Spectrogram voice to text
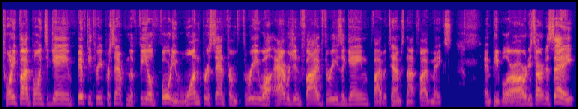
25 points a game, 53% from the field, 41% from three, while averaging five threes a game, five attempts, not five makes. And people are already starting to say,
